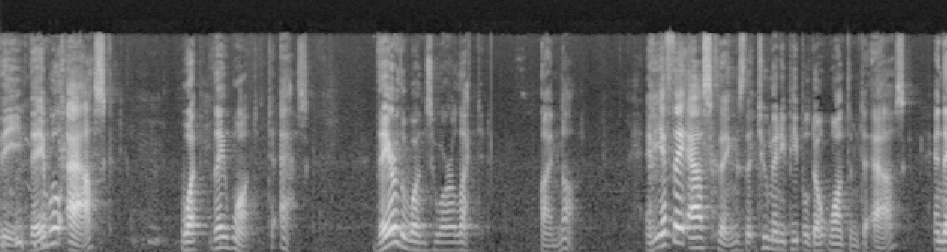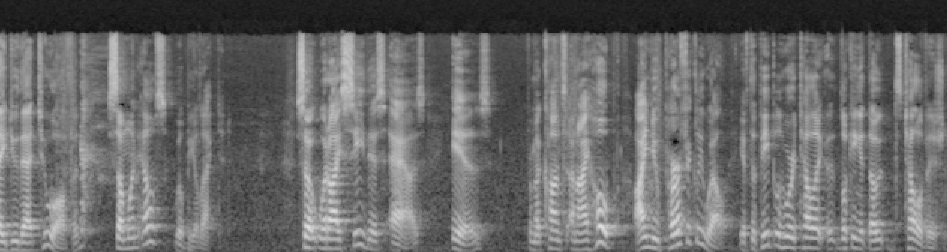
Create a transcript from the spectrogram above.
the, they will ask what they want to ask. They're the ones who are elected. I'm not. And if they ask things that too many people don't want them to ask, and they do that too often, someone else will be elected. So, what I see this as is from a con- and I hope I knew perfectly well if the people who are tele- looking at those television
